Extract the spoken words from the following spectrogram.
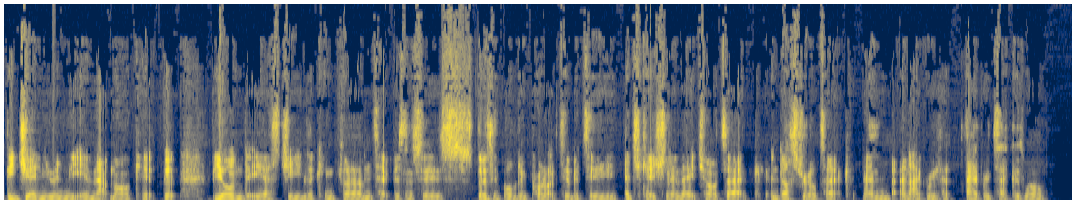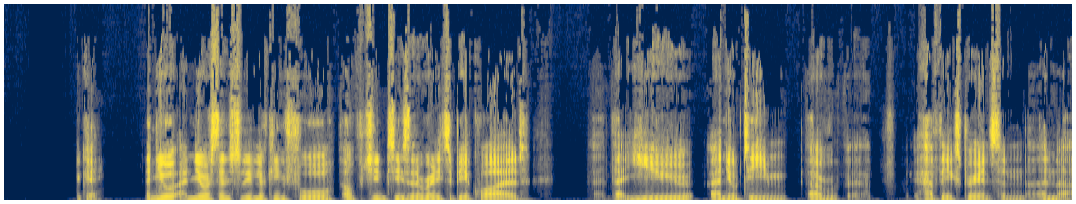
be genuinely in that market. But beyond ESG, looking for um, tech businesses, those involved in productivity, education and HR tech, industrial tech, and and agri agri tech as well. Okay, and you're and you're essentially looking for opportunities that are ready to be acquired, that you and your team uh, have the experience and and uh,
